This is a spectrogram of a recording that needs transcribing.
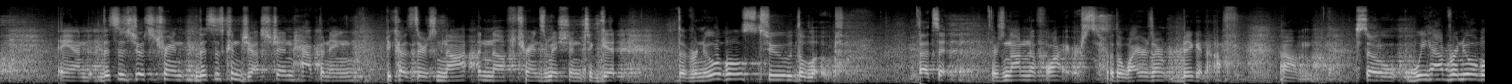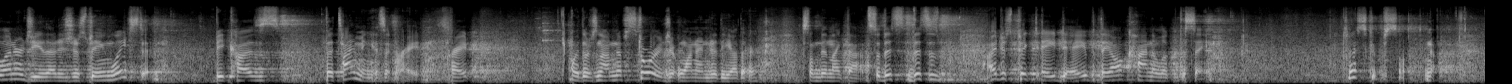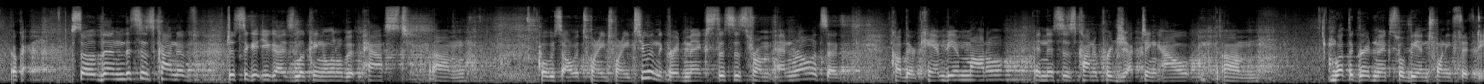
And this is just, this is congestion happening because there's not enough transmission to get the renewables to the load. That's it. There's not enough wires, or the wires aren't big enough. Um, so we have renewable energy that is just being wasted because the timing isn't right, right? Or there's not enough storage at one end or the other, something like that. So this, this is, I just picked a day, but they all kind of look the same. Did I skip? No. Okay. So then this is kind of just to get you guys looking a little bit past um, what we saw with 2022 in the grid mix. This is from NREL. It's a, called their Cambium model, and this is kind of projecting out um, what the grid mix will be in 2050.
